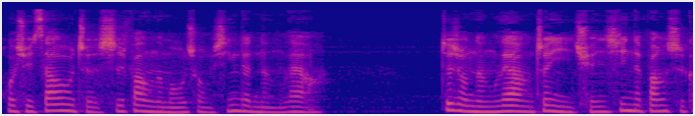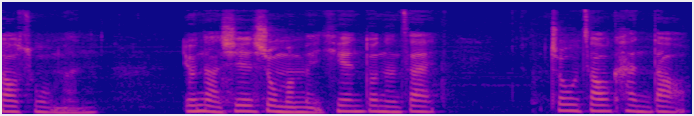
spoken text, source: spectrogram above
或许造物者释放了某种新的能量，这种能量正以全新的方式告诉我们，有哪些是我们每天都能在周遭看到，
